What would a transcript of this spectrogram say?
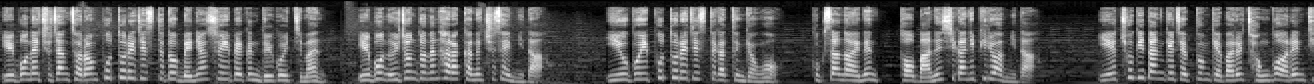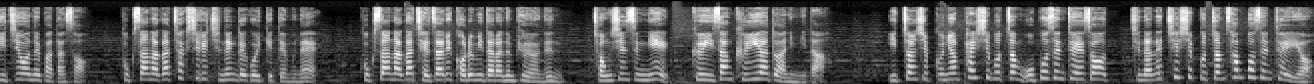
일본의 주장처럼 포토레지스트도 매년 수입액은 늘고 있지만 일본 의존도는 하락하는 추세입니다. EUV 포토레지스트 같은 경우 국산화에는 더 많은 시간이 필요합니다. 이에 초기 단계 제품 개발을 정부 R&D 지원을 받아서 국산화가 착실히 진행되고 있기 때문에 국산화가 제자리 걸음이다라는 표현은 정신승리 그 이상 그 이하도 아닙니다. 2019년 85.5%에서 지난해 79.3%에 이어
